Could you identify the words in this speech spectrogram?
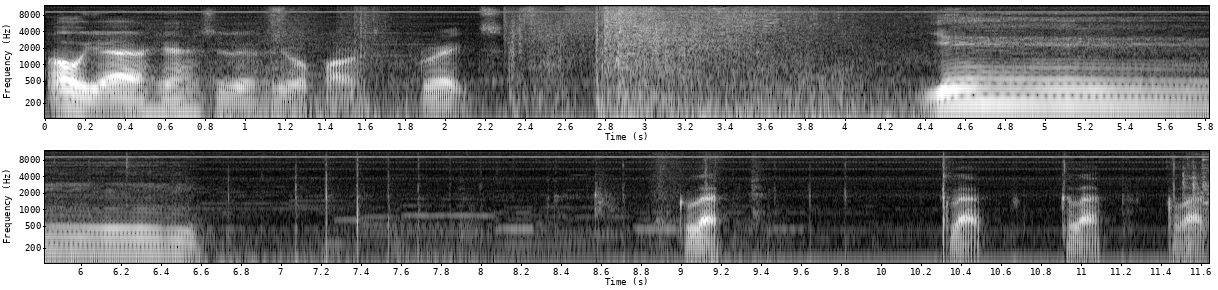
Oh yeah, he has the hero power. Great. Yay! Clap. Clap, clap, clap.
